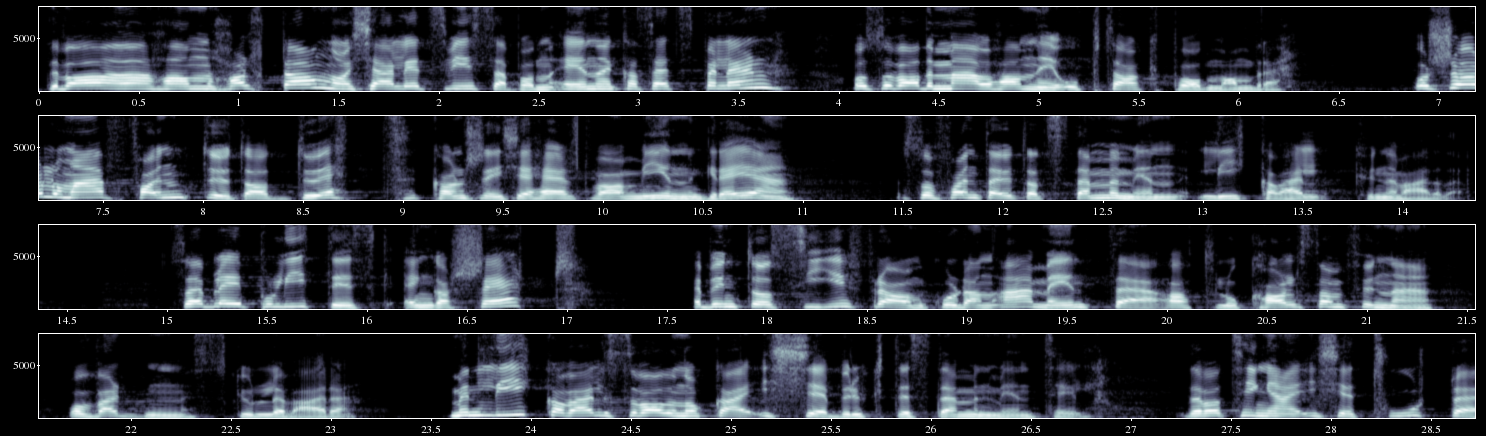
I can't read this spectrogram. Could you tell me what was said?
Det var han Haltan og kjærlighetsvisa på den ene kassettspilleren, og så var det meg og han i opptak på den andre. Og sjøl om jeg fant ut at duett kanskje ikke helt var min greie, så fant jeg ut at stemmen min likevel kunne være det. Så jeg ble politisk engasjert. Jeg begynte å si ifra om hvordan jeg mente at lokalsamfunnet og verden skulle være. Men likevel så var det noe jeg ikke brukte stemmen min til. Det var ting jeg ikke torde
